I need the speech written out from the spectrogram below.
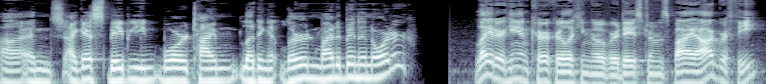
Uh, and I guess maybe more time letting it learn might have been in order. Later, he and Kirk are looking over Daystrom's biography.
